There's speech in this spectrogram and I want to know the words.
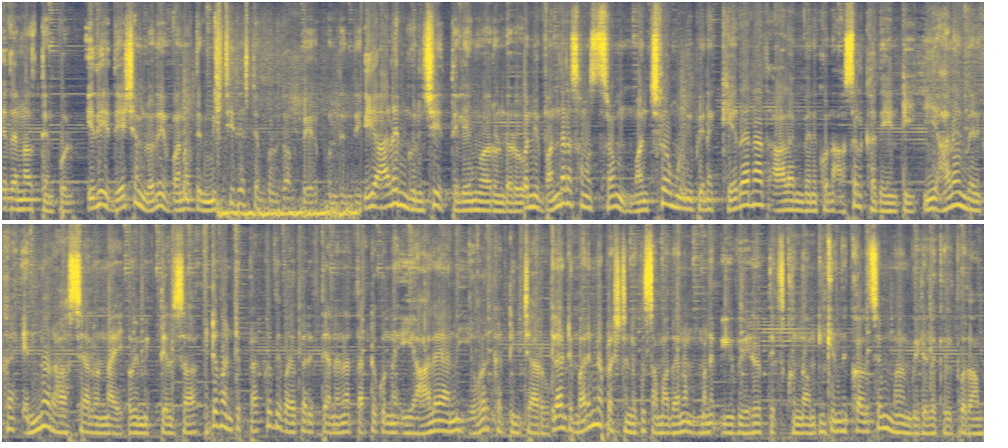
కేదార్నాథ్ టెంపుల్. ఇది దేశంలోని వన్ ఆఫ్ ది మిస్టీరియస్ టెంపుల్గా పేరు పొందింది. ఈ ఆలయం గురించి తెలియని వారు ఉండరు కొన్ని వందల సంవత్సరం మంచులో మునిగిపోయిన కేదార్నాథ్ ఆలయం వెనుకున్న అసలు కథ ఏంటి? ఈ ఆలయం వెనుక ఎన్నో రహస్యాలు ఉన్నాయి అవి మీకు తెలుసా? ఇటువంటి ప్రకృతి వైపరీత్యాన్ని తట్టుకున్న ఈ ఆలయాన్ని ఎవరు కట్టించారు? ఇలాంటి మరిన్ని ప్రశ్నలకు సమాధానం మనం ఈ వీడియో తెలుసుకుందాం. ఇంకెందుకు కలిసి మనం వీడియోలోకి వెళ్ళిపోదాం.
